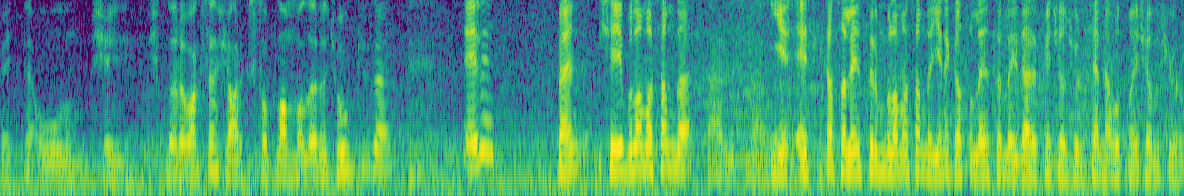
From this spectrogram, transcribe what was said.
Bekle oğlum şey ışıklara baksana şu arka stop lambaları çok güzel. Evet. Ben şeyi bulamasam da Neredesin abi? ye- eski kasa Lancer'ımı bulamasam da yeni kasa Lancer'la idare etmeye çalışıyorum. Kendimi avutmaya çalışıyorum.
